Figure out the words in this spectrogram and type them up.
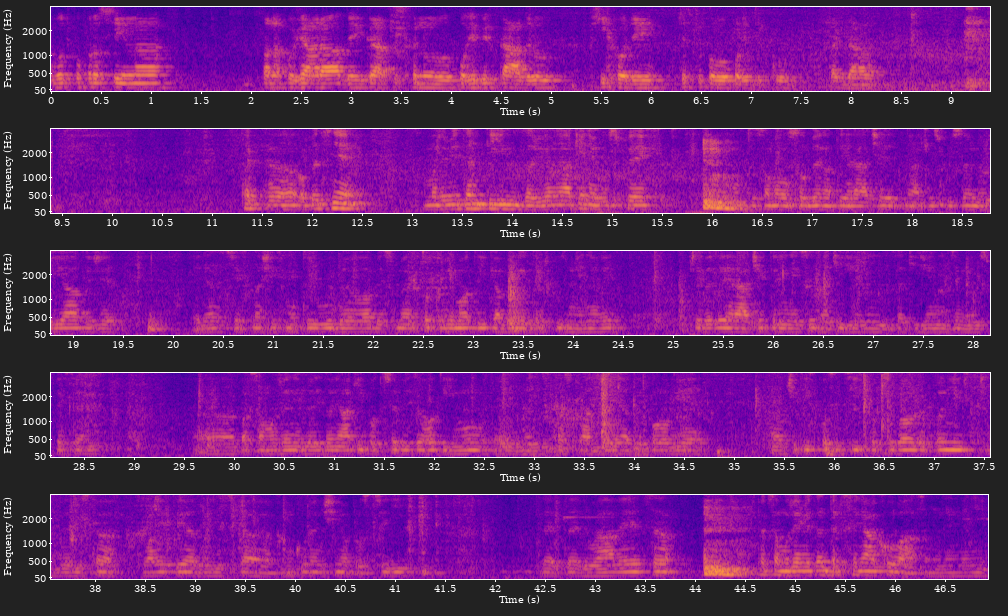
úvod poprosím pana Požára, aby krátce schrnul pohyby v kádru, příchody, přestupovou politiku a tak dále. Tak uh, obecně samozřejmě ten tým zažil nějaký neúspěch, to samo o sobě na ty hráče nějakým způsobem dolíhá, takže jeden z těch našich motivů byl, aby jsme to klima té kabiny trošku změnili. Přivedli hráče, kteří nejsou zatížení, zatížení tím neúspěchem. Pak samozřejmě byly to nějaké potřeby toho týmu, který z hlediska skladby a typologie na určitých pozicích potřeboval doplnit z hlediska kvality a z hlediska konkurenčního prostředí. To je, to je druhá věc. A tak samozřejmě ten trh se nějak chová. Samozřejmě není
